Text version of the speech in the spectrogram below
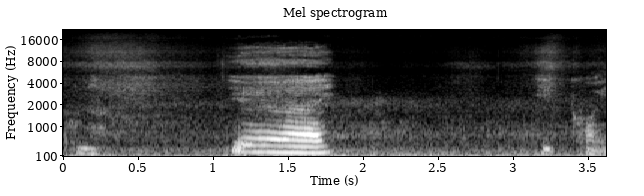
พุ่นน่ะเย้ยเฮ็ดข่อย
